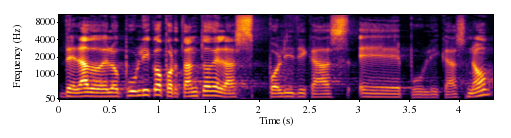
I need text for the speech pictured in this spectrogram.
del lado de lo público, por tanto, de las políticas eh, públicas, ¿no?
